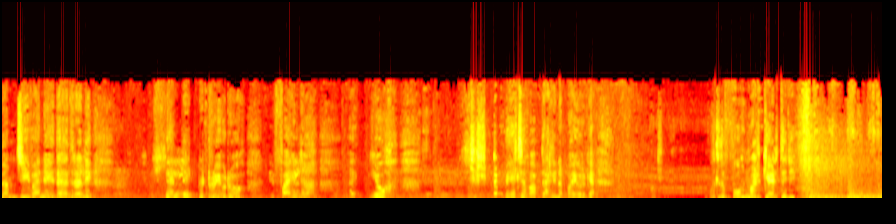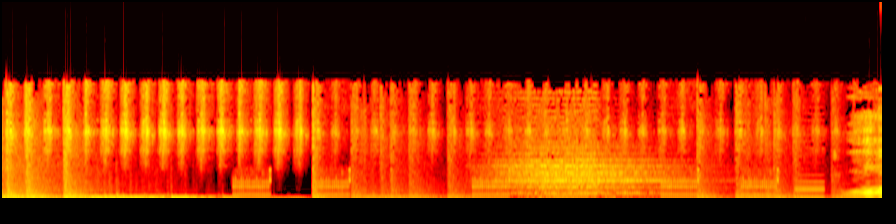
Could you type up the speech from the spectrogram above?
ನಮ್ಮ ಜೀವನ ಇದೆ ಅದರಲ್ಲಿ. ಎಲ್ಲಿಟ್ಬಿಟ್ರು ಇವರು? ಈ ಫೈಲ್ನ? ಅಯ್ಯೋ, ಎಷ್ಟು ಬೇಜವಾಬ್ದಾರಿನಪ್ಪ ಇವ್ರಿಗೆ. ಮೊದಲು ಫೋನ್ ಮಾಡಿ ಕೇಳ್ತೀನಿ. ಓ,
